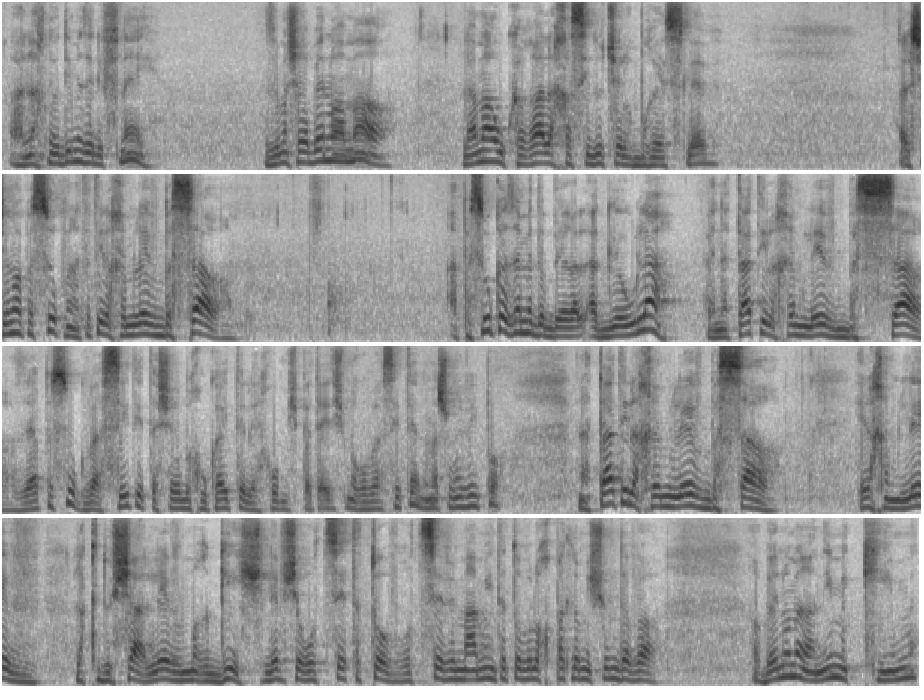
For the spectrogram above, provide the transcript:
אבל אנחנו יודעים את זה לפני. זה מה שרבנו אמר. למה הוא קרא לחסידות שלו ברסלב? על שם הפסוק, ונתתי לכם לב בשר. הפסוק הזה מדבר על הגאולה, ונתתי לכם לב בשר, זה הפסוק, ועשיתי את אשר בחוקיי תלכו, משפטי תשמרו ועשיתם, זה מה שהוא מביא פה. נתתי לכם לב בשר, יהיה לכם לב לקדושה, לב מרגיש, לב שרוצה את הטוב, רוצה ומאמין את הטוב ולא אכפת לו משום דבר. רבנו אומר, אני מקים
